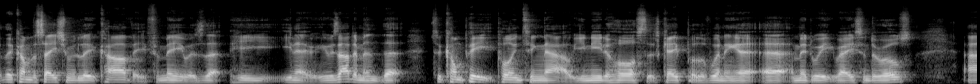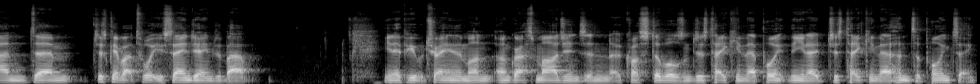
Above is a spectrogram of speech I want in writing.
the conversation with Luke Harvey for me was that he, you know, he was adamant that to compete pointing now, you need a horse that's capable of winning a, a midweek race under rules. And um, just going back to what you're saying, James, about you know people training them on, on grass margins and across stubbles and just taking their point, you know, just taking their hunter pointing.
